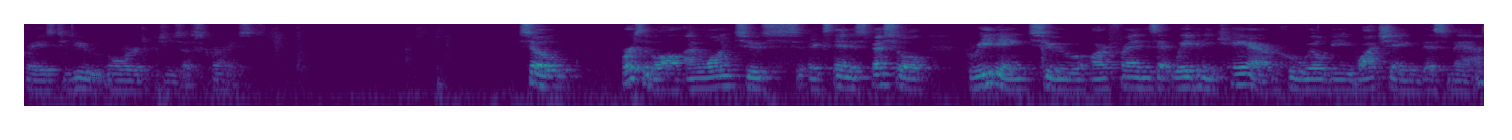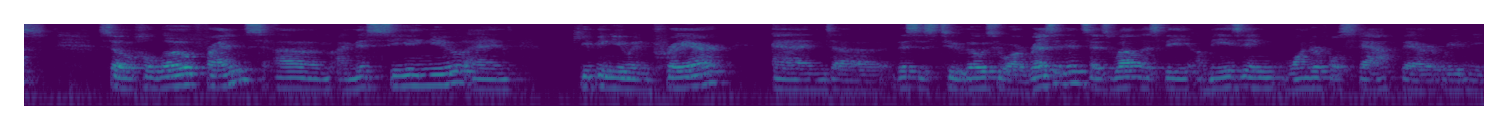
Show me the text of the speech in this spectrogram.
Praise to you, Lord Jesus Christ. So, first of all, I want to extend a special greeting to our friends at Waveny Care who will be watching this Mass. So, hello, friends. Um, I miss seeing you and keeping you in prayer. And uh, this is to those who are residents as well as the amazing, wonderful staff there at Waveny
